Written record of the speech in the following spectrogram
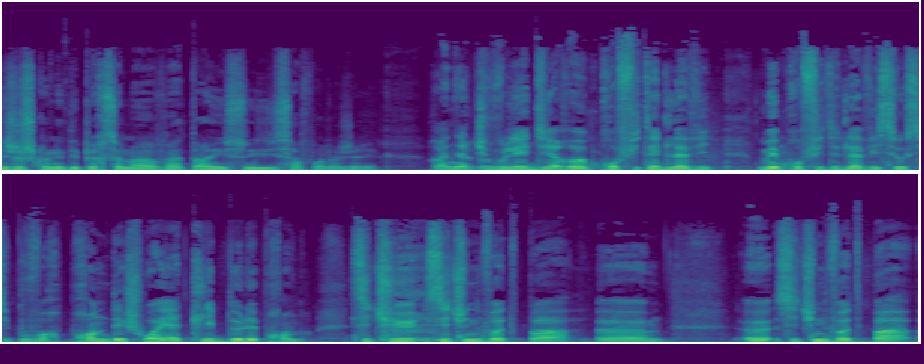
Déjà je connais des personnes à 20 ans, ils, ils savent pas la gérer. Rania, tu voulais dire euh, profiter de la vie. Mais profiter de la vie, c'est aussi pouvoir prendre des choix et être libre de les prendre. Si tu, si tu ne votes pas, euh, euh, si tu ne votes pas,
